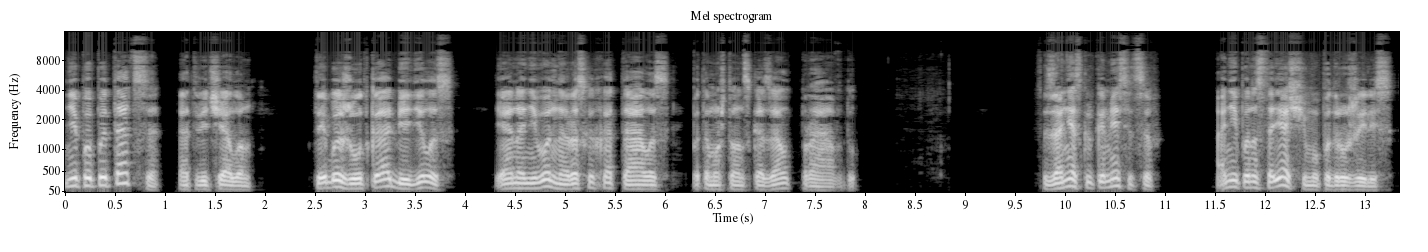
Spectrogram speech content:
не попытаться, — отвечал он. — Ты бы жутко обиделась. И она невольно расхохоталась, потому что он сказал правду. За несколько месяцев они по-настоящему подружились.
